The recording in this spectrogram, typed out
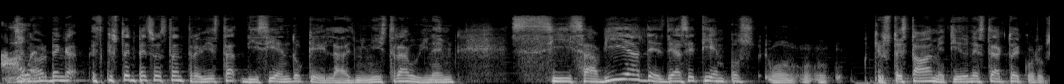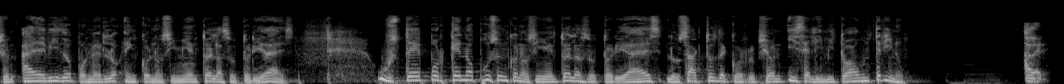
Ah, Senador, bueno. venga, es que usted empezó esta entrevista diciendo que la ministra Budinem, si sabía desde hace tiempos que usted estaba metido en este acto de corrupción, ha debido ponerlo en conocimiento de las autoridades. ¿Usted por qué no puso en conocimiento de las autoridades los actos de corrupción y se limitó a un trino? A ver,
